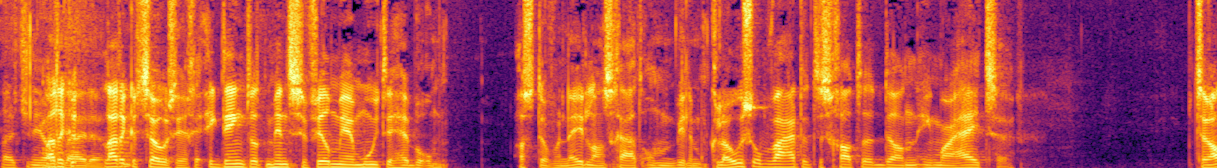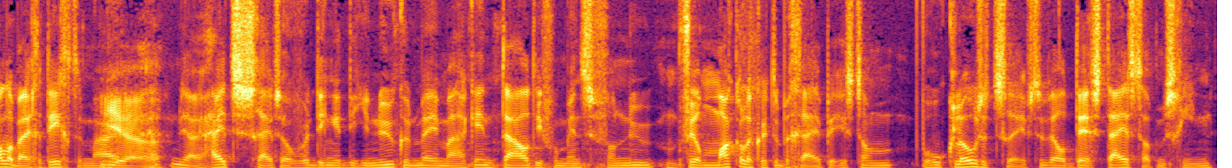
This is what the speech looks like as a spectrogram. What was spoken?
Laat je niet Laat ik, afleiden. het, laat ik het zo zeggen. Ik denk dat mensen veel meer moeite hebben om, als het over Nederlands gaat, om Willem Kloos op waarde te schatten dan Ingmar Heitse. Het zijn allebei gedichten, maar Ja. ja, Heitse schrijft over dingen die je nu kunt meemaken in taal die voor mensen van nu veel makkelijker te begrijpen is dan hoe Kloos het schreef. Terwijl destijds dat misschien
